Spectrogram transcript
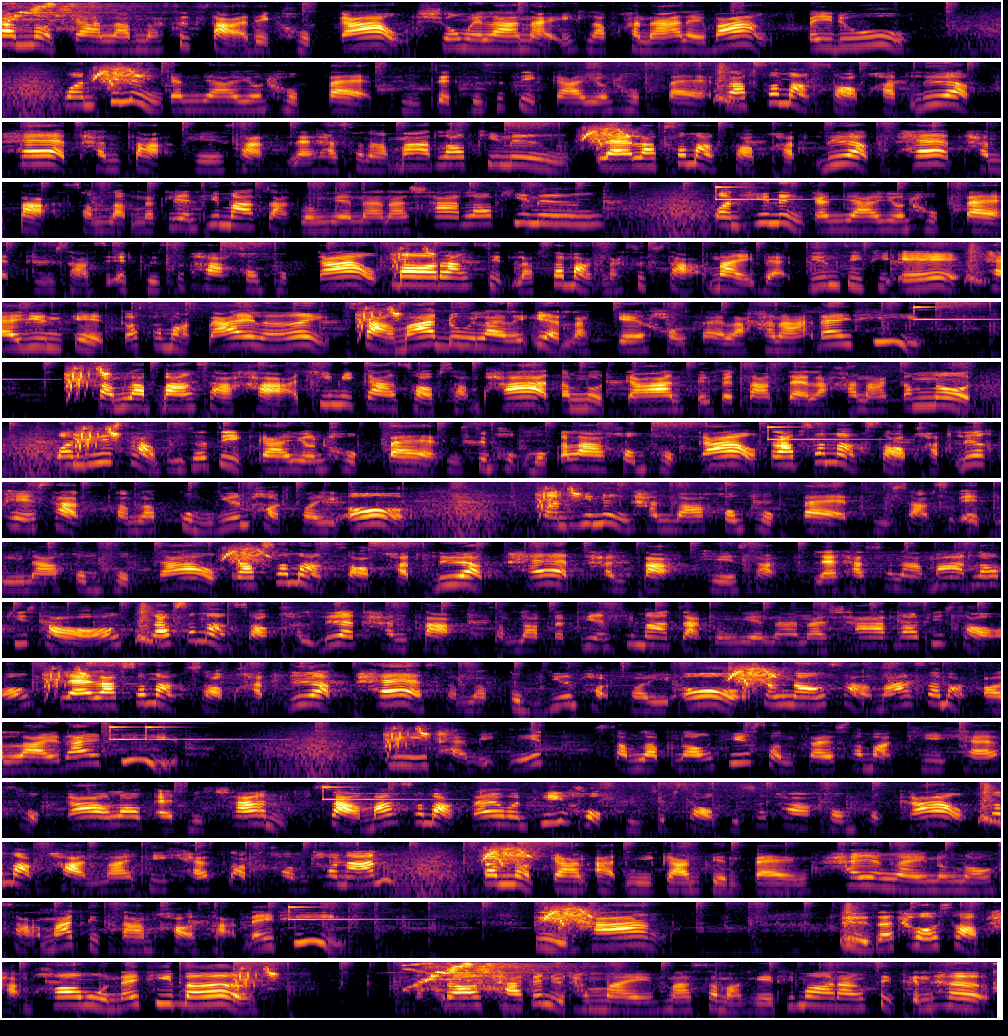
กำหนดการรับนักศึกษาเด็ก 69 ช่วงเวลาไหนรับคณะอะไรบ้าง ไปดู วันที่ 1 กันยายน 68 ถึง 7 พฤศจิกายน 68 รับสมัครสอบคัดเลือก แพทย์ทันตะเภสัชและทัศนมาตรรอบที่ 1 และรับสมัครสอบคัดเลือก แพทย์ทันตะสำหรับนักเรียนที่มาจากโรงเรียนนานาชาติรอบที่ 1 วันที่ 1 กันยายน 68 ถึง 31 พฤษภาคม 69 มรังสิตรับสมัครนักศึกษาใหม่แบบยื่น GPA แค่ยืนเกรดก็สมัครได้เลย สามารถดูรายละเอียดหลักเกณฑ์ของแต่ละคณะได้ที่สำหรับบางสาขาที่มีการสอบสัมภาษณ์กำหนดการเป็นไปตามแต่ละคณะกำหนด วันที่ 3 พฤศจิกายน 68 ถึง 16 มกราคม 69 รับสมัครสอบคัดเลือกเภสัชสำหรับกลุ่มยื่นพอร์ตโฟลิโอ วันที่ 1 ธันวาคม 68 ถึง 31 มีนาคม 69 รับสมัครสอบคัดเลือกแพทย์ทันตะเภสัชและทัศนมาตรรอบที่ 2 รับสมัครสอบคัดเลือกทันตะสำหรับนักเรียนที่มาจากโรงเรียนนานาชาติรอบที่ 2 และรับสมัครสอบคัดเลือกแพทย์สำหรับกลุ่มยื่นพอร์ตโฟลิโอน้องๆสามารถสมัครออนไลน์ได้ที่ มีแถมอีกนิด สำหรับน้องที่สนใจสมัคร TCAS 69 รอบ Admission สามารถสมัครได้วันที่ 6-12 พฤษภาคม 69 สมัครผ่าน mytcas.com เท่านั้นกำหนดการอาจมีการเปลี่ยนแปลง ถ้ายังไงน้องๆ สามารถติดตามข่าวสารได้ที่ หรือทาง หรือจะโทรสอบถามข้อมูลได้ที่เบอร์ รอช้ากันอยู่ทำไม มาสมัครเรียนที่มรังสิตกันเถอะ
